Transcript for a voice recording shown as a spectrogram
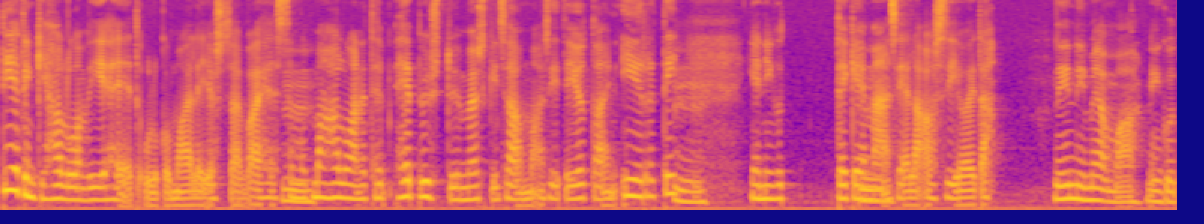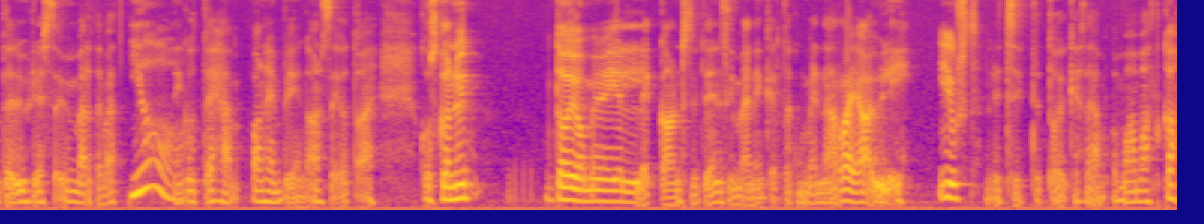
tietenkin haluan viedä heidät ulkomaille jossain vaiheessa, mm. mutta mä haluan, että he, he pystyvät myöskin saamaan siitä jotain irti mm. ja niinku tekemään mm. siellä asioita. Niin nimenomaan, niin kuin te yhdessä ymmärtävät Joo. niin kuin tehdä vanhempien kanssa jotain. Koska nyt toi on meille kanssa nyt ensimmäinen kerta, kun mennään raja yli. Just. Nyt sitten toi kesälomaa matka.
